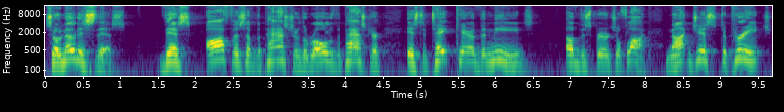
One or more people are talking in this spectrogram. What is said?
So notice this this office of the pastor, the role of the pastor, is to take care of the needs of the spiritual flock, not just to preach,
